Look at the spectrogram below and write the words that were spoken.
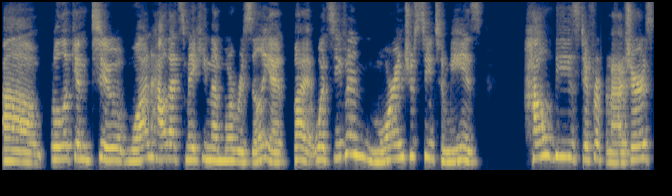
Um, we'll look into one how that's making them more resilient, but what's even more interesting to me is how these different measures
